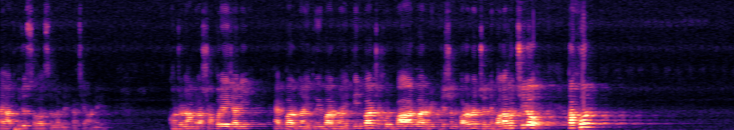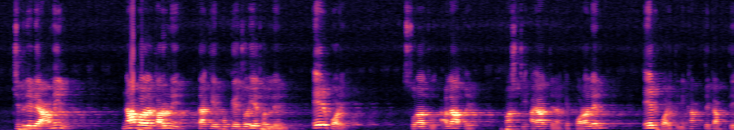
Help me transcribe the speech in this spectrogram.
আয়াত হুজুর সাল্লাহ সাল্লামের কাছে আনেন। ঘটনা আমরা সকলেই জানি, একবার নয়, দুইবার নয়, তিনবার যখন বারবার রিপিটেশন করানোর জন্য বলা হচ্ছিল, তখন জিবরিল আমিন না বলার কারণে তাকে বুকে জড়িয়ে ধরলেন। এরপরে সুরাতুল আলাপের পাঁচটি আয়াত তেনাকে পড়ালেন। এরপরে তিনি কাঁপতে কাঁপতে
